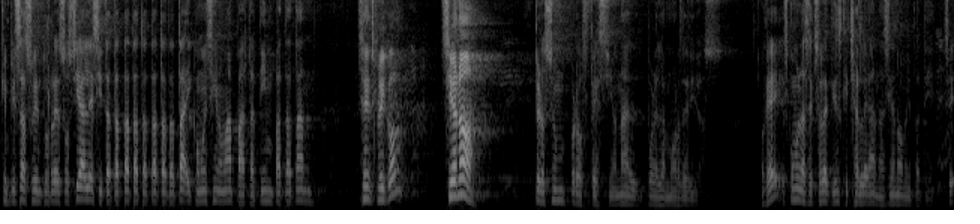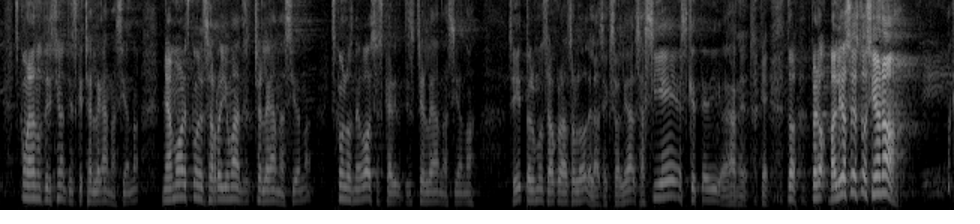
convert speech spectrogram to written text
que empiezas a subir en tus redes sociales y ta, ta, ta, ta, ta, ta, ta, ta. Y como dice mi mamá, patatín, patatán. ¿Se me explicó? ¿Sí o no? Pero sé un profesional, por el amor de Dios. Es como la sexualidad, tienes que echarle ganas, ¿sí o no, mi pati? ¿Sí? Es como la nutrición, tienes que echarle ganas, ¿sí o no? Mi amor, es como el desarrollo humano, tienes que echarle ganas, ¿sí o no? Es como los negocios, cariño, tienes que echarle ganas, ¿sí o no? ¿Sí? Todo el mundo se va a acordar solo de la sexualidad. Así es que te digo. Ah, pero, ¿valioso esto, sí o no? Ok,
